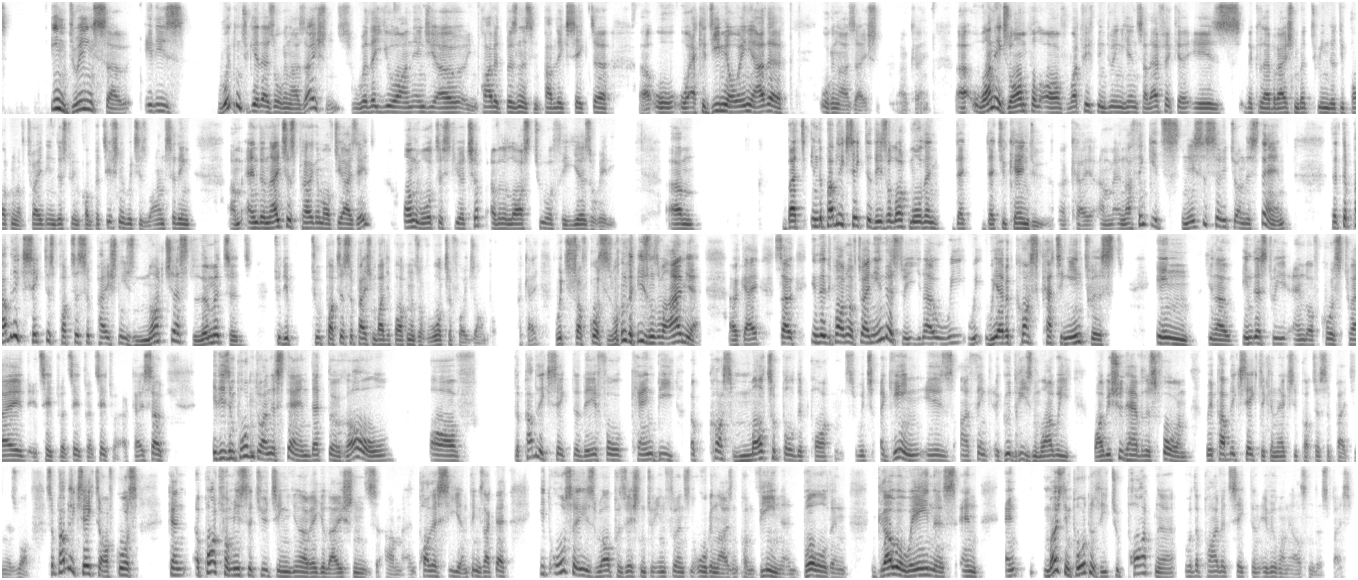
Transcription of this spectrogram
in doing so, it is working together as organizations, whether you are an NGO, in private business, in public sector, uh, or, or, academia, or any other organization. Okay. Uh, one example of what we've been doing here in South Africa is the collaboration between the Department of Trade, Industry and Competition, which is where I'm sitting, um, and the NATURES program of GIZ on water stewardship over the last two or three years already. Um, but in the public sector, there's a lot more than that, that you can do, okay? Um, and I think it's necessary to understand that the public sector's participation is not just limited to, the, to participation by departments of water, for example, okay? Which of course is one of the reasons why I'm here, okay? So in the Department of Trade and Industry, you know, we, we, we have a cost-cutting interest in, you know, industry and of course trade, etc., etc., et cetera, et cetera, okay? So it is important to understand that the role of the public sector, therefore, can be across multiple departments, which again is, I think, a good reason why we why we should have this forum where public sector can actually participate in as well. So public sector, of course, can, apart from instituting, you know, regulations um, and policy and things like that, it also is well positioned to influence and organize and convene and build and grow awareness and, and most importantly, to partner with the private sector and everyone else in this space.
